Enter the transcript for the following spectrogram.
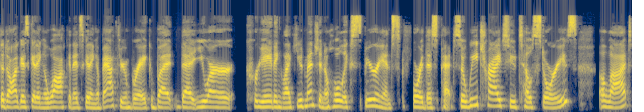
the dog is getting a walk and it's getting a bathroom break, but that you are creating, like you mentioned, a whole experience for this pet. So we try to tell stories a lot.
